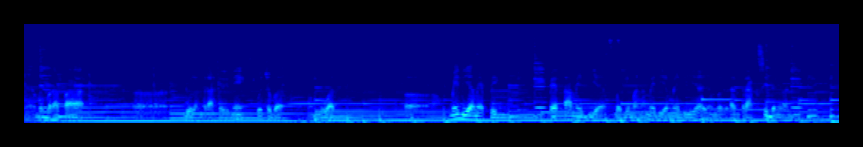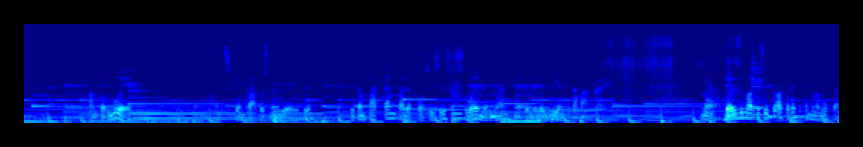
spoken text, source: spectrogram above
Nah, beberapa uh, bulan terakhir ini gue coba membuat uh, media mapping, peta media, bagaimana media-media yang berinteraksi dengan kantor gue, gitu. ada sekian ratus media itu ditempatkan pada posisi sesuai dengan metodologi yang kita pakai. Nah, dari 500 itu akhirnya kita menemukan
